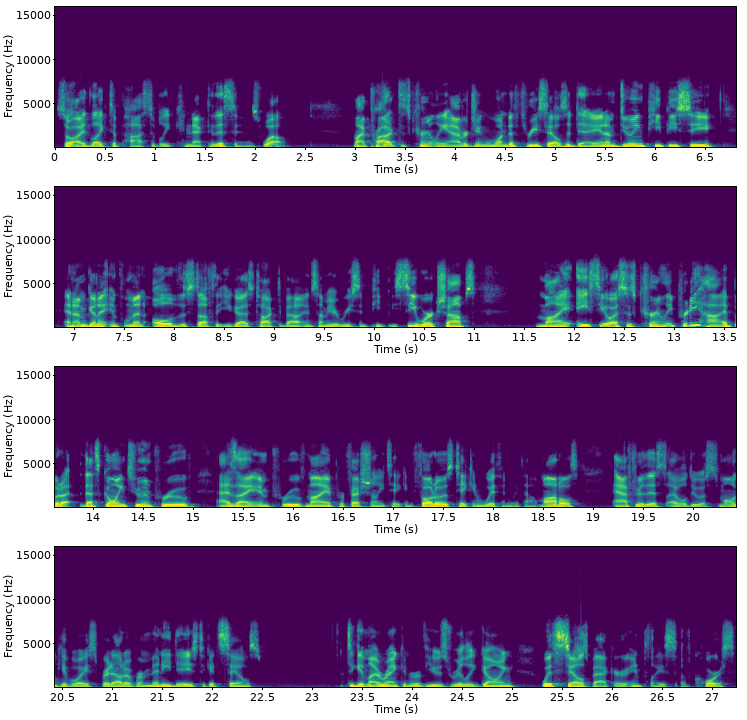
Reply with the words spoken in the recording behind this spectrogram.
So I'd like to possibly connect this in as well. My product is currently averaging one to three sales a day, and I'm doing PPC, and I'm going to implement all of the stuff that you guys talked about in some of your recent PPC workshops. My ACOS is currently pretty high, but uh, that's going to improve as I improve my professionally taken photos, taken with and without models. After this, I will do a small giveaway spread out over many days to get sales to get my rank and reviews really going with SalesBacker in place, of course,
